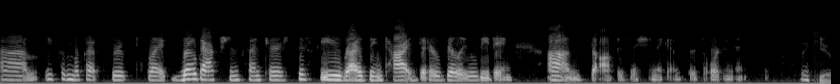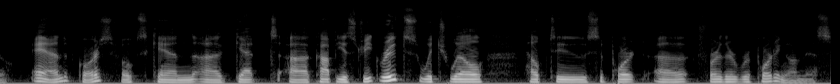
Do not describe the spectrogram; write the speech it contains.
um, you can look up groups like Rogue Action Center, Siskiyou Rising Tide that are really leading um, the opposition against this ordinance. Thank you. And of course, folks can uh, get a copy of Street Roots, which will help to support uh, further reporting on this.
